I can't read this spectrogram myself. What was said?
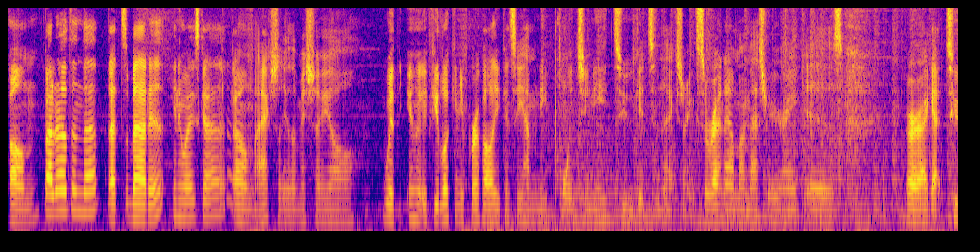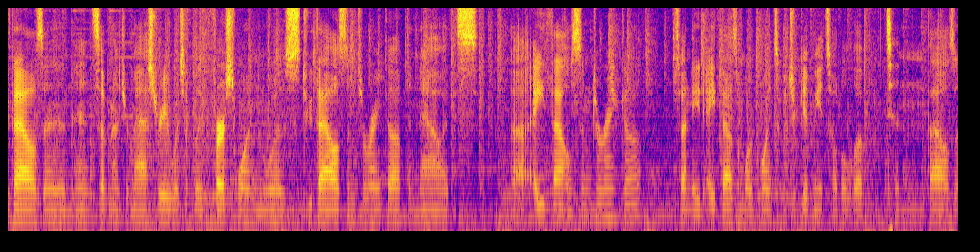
Um, but other than that, that's about it. Anyways, guys, um, actually, let me show y'all. With if you look in your profile, you can see how many points you need to get to the next rank. So right now, my mastery rank is, or I got 2,700 mastery, which I believe the first one was 2,000 to rank up, and now it's uh, 8,000 to rank up. So I need 8,000 more points, which would give me a total of 10,000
